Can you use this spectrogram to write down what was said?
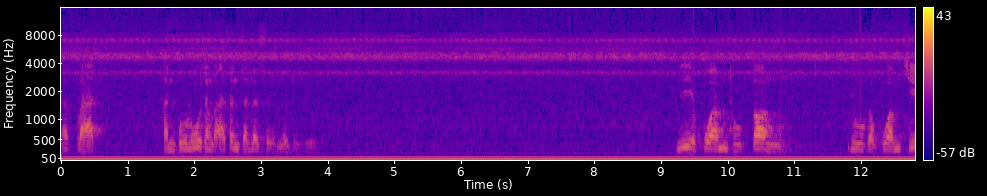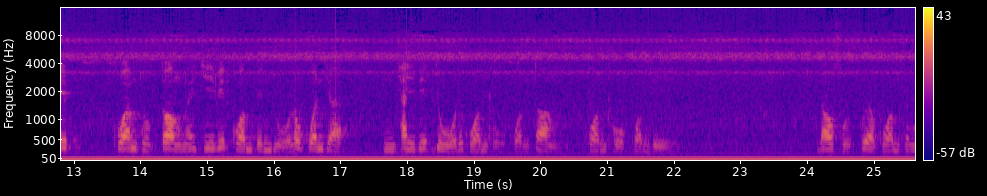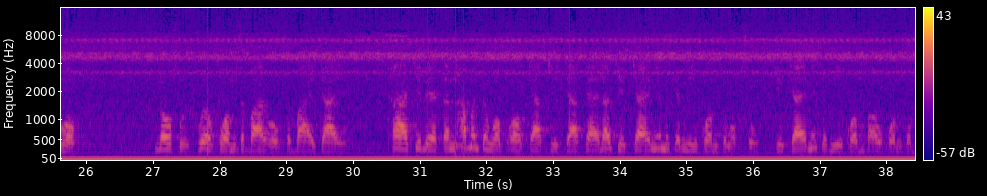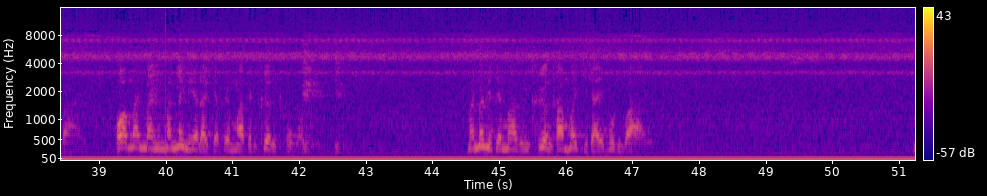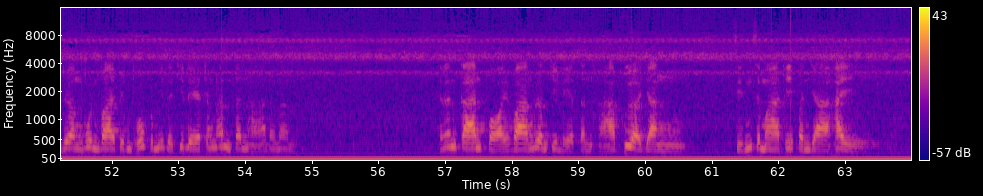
นักปราชญ์ ท่านผู้รู้ทั้งหลายท่านสรรเสริญเราอยู่ด้วยนี่ความถูกต้องอยู่กับความคิด ความถูกต้องในชีวิตความเป็นอยู่เราควรจะใช้ชีวิตอยู่ด้วยความถูกความต้อง ความถูกความดี เราฝึกเพื่อความสงบ เราฝึกเพื่อความสบายอกสบายใจ ถ้ากิเลสตัณหามันสงบออกจากจิตจากใจแล้วจิตใจนี่มันจะมีความสงบสุข จิตใจนี่จะมีความเบาความสบาย เพราะมันมันมันไม่มีอะไรจะเป็นมาเป็นเครื่องถ่วงมันไม่มีจะมาเป็นเครื่องทำให้จิตใจวุ่นวาย เรื่องวุ่นวายเป็นทุกข์ก็มีแต่กิเลสทั้งนั้น ตัณหาทั้งนั้น ฉะนั้นการปล่อยวางเรื่องกิเลสตัณหาเพื่อยังศีลสมาธิปัญญาให้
